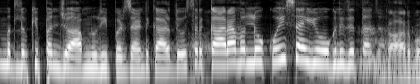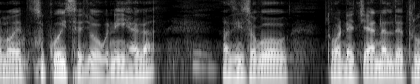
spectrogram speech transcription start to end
ਮਤਲਬ ਕਿ ਪੰਜਾਬ ਨੂੰ ਰਿਪਰੈਜ਼ੈਂਟ ਕਰਦੇ ਹੋ? ਸਰਕਾਰਾਂ ਵੱਲੋਂ ਕੋਈ ਸਹਿਯੋਗ ਨਹੀਂ ਦਿੱਤਾ ਜਾਂਦਾ? ਸਰਕਾਰ ਵੱਲੋਂ ਇਹ 'ਚ ਕੋਈ ਸਹਿਯੋਗ ਨਹੀਂ ਹੈਗਾ। ਅਸੀਂ ਸਗੋਂ ਤੁਹਾਡੇ ਚੈਨਲ ਦੇ ਥਰੂ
